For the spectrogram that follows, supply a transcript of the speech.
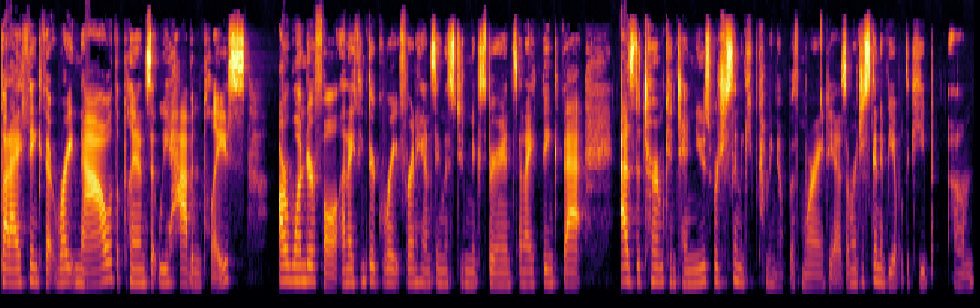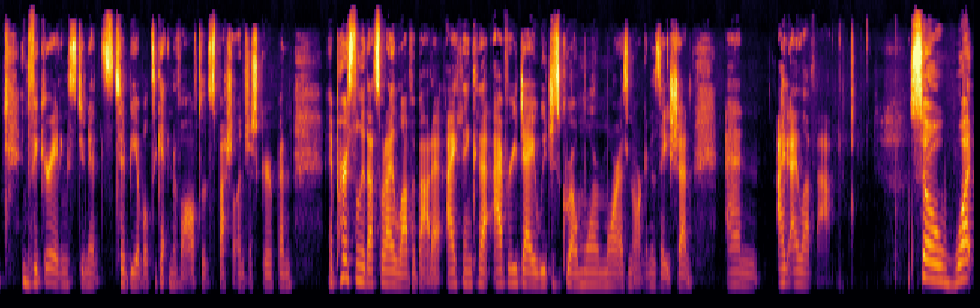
but I think that right now, the plans that we have in place are wonderful. And I think they're great for enhancing the student experience. And I think that as the term continues, we're just going to keep coming up with more ideas and we're just going to be able to keep um, invigorating students to be able to get involved with special interest group. And, and personally, that's what I love about it. I think that every day we just grow more and more as an organization. And I, I love that. So what?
